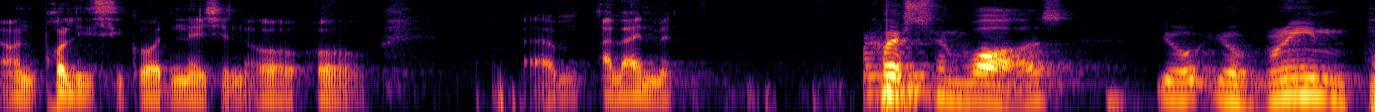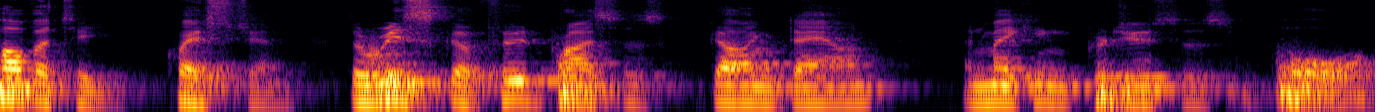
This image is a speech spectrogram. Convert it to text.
on policy coordination or, or um, alignment. The question was your, your green poverty question, the risk of food prices going down and making producers poor.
